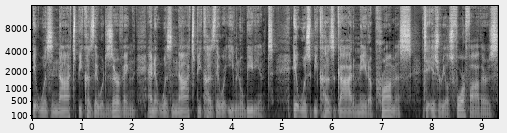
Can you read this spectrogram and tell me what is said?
it was not because they were deserving, and it was not because they were even obedient. It was because God made a promise to Israel's forefathers,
